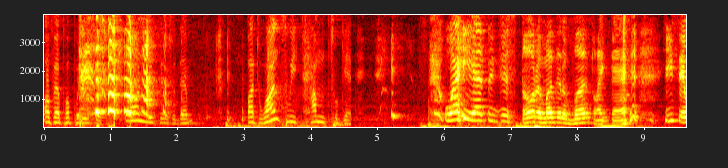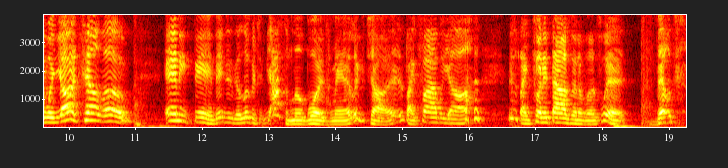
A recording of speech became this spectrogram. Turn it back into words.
of a population? they won't listen to them. But once we come together, Why he had to just throw them under the bus like that? He said, when y'all tell them anything, they just gonna look at you. Y'all some little boys, man. Look at y'all. It's like five of y'all. It's like 20,000 of us. We're belt.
